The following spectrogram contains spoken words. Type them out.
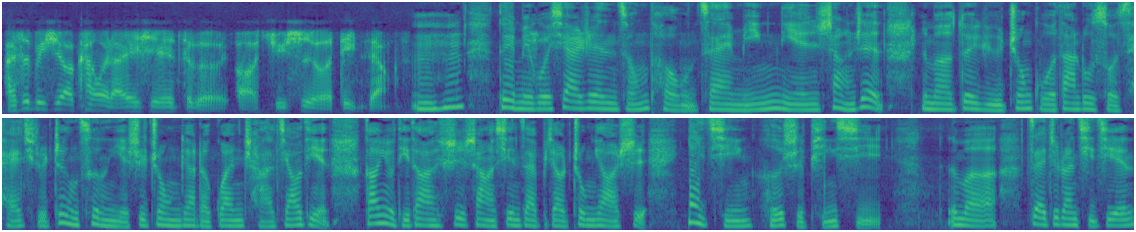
还是必须要看未来一些这个呃局势而定这样子。嗯哼，对，美国下任总统在明年上任，那么对于中国大陆所采取的政策呢，也是重要的观察焦点。刚刚有提到，事实上现在比较重要的是疫情何时平息。那么在这段期间，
